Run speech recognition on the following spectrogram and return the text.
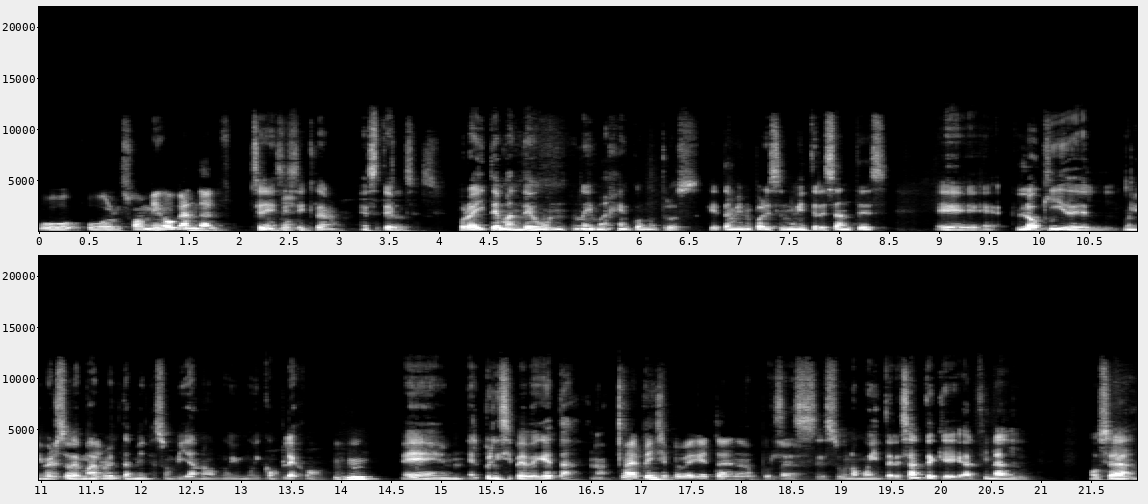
por, por su amigo Gandalf. Sí, sí, sí, claro. Este, Entonces, por ahí te mandé una imagen con otros que también me parecen muy interesantes. Eh, Loki del universo de Marvel también es un villano muy, muy complejo. Em, el príncipe Vegeta, ¿no? Ah, el príncipe Vegeta, ¿no? Pues es, uno muy interesante que al final, o sea,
